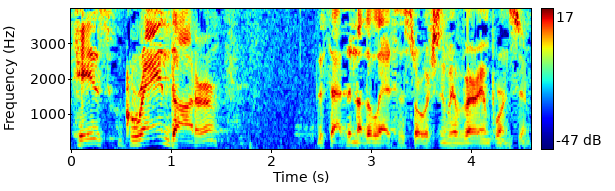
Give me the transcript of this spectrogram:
His granddaughter, this adds another layer to the story, which is going to be very important soon.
